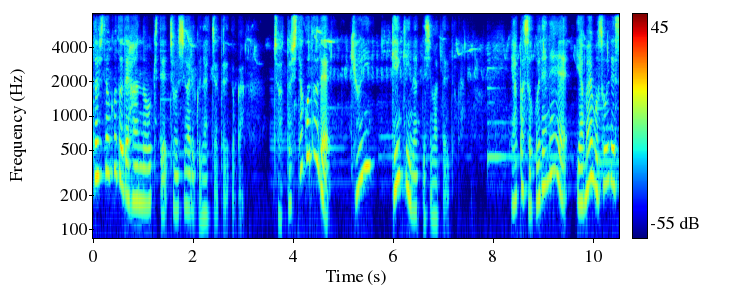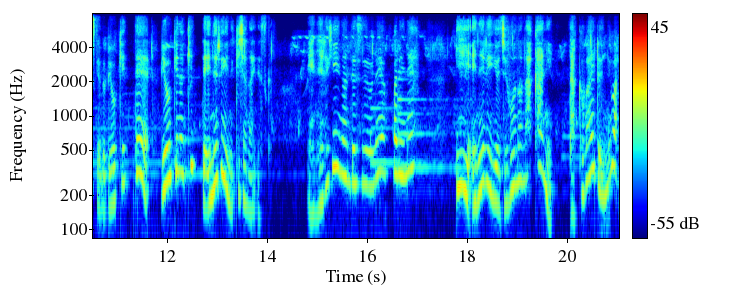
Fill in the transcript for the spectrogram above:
としたことで反応起きて調子悪くなっちゃったりとか、ちょっとしたことで急に元気になってしまったりとか。やっぱそこでね、病もそうですけど、病気って、病気の木ってエネルギーの木じゃないですか。エネルギーなんですよね、やっぱりね。いいエネルギーを自分の中に蓄えるには、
